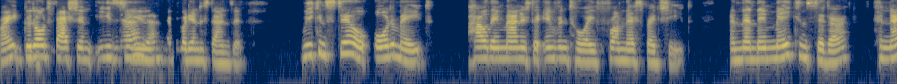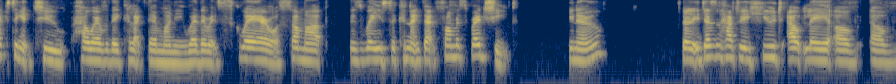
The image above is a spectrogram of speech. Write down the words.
right? Good old fashioned, easy yeah, to use, yeah. everybody understands it. We can still automate how they manage their inventory from their spreadsheet. And then they may consider connecting it to however they collect their money, whether it's Square or SumUp. There's ways to connect that from a spreadsheet, you know? So it doesn't have to be a huge outlay of, of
